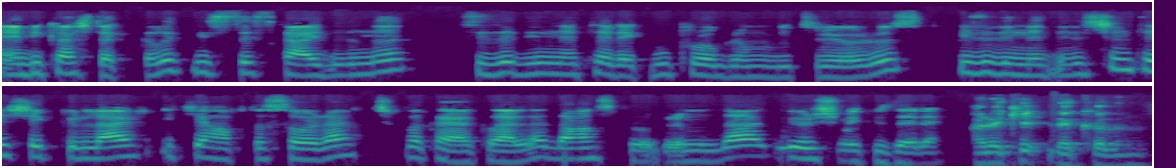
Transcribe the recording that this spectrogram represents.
e, birkaç dakikalık bir ses kaydını size dinleterek bu programı bitiriyoruz. Bizi dinlediğiniz için teşekkürler. İki hafta sonra Çıplak Ayaklarla dans programında görüşmek üzere. Hareketle kalın.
